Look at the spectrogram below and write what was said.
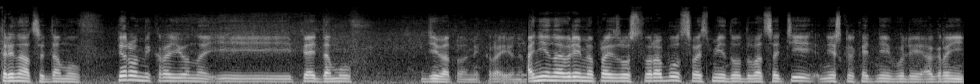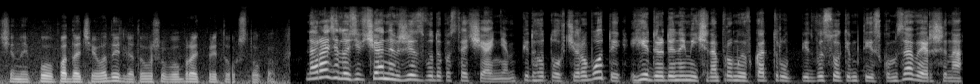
13 домов первого микрорайона и 5 домов девятого микрорайона. Они на время производства работ с 8 до 20 несколько дней были ограничены по подаче воды для того, чтобы убрать приток стоков. Наразі лозівчани вже з водопостачанням. Підготовчі роботи, гідродинамічна промивка труб під високим тиском завершена.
